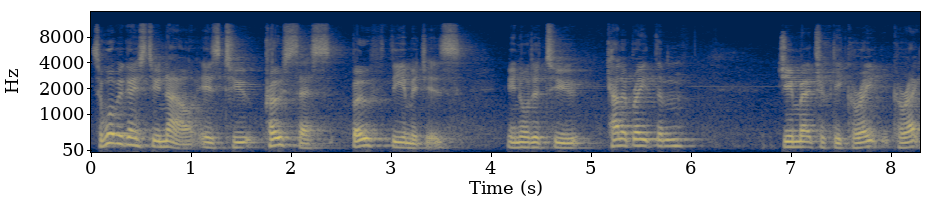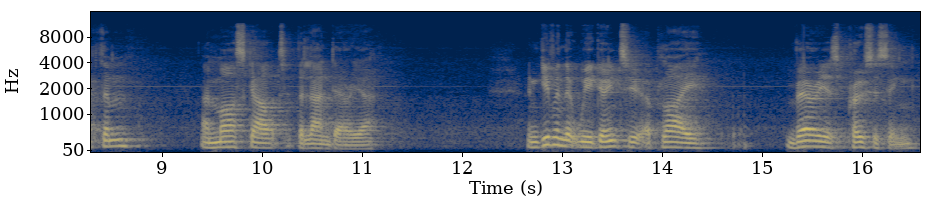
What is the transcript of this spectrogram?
So what we're going to do now is to process both the images in order to calibrate them, geometrically correct, them, and mask out the land area. And given that we're going to apply various processing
